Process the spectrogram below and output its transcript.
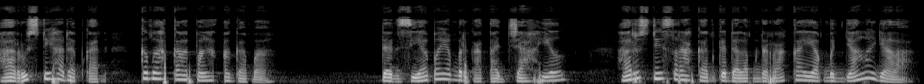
harus dihadapkan ke mahkamah agama. Dan siapa yang berkata jahil, harus diserahkan ke dalam neraka yang menyala-nyala.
